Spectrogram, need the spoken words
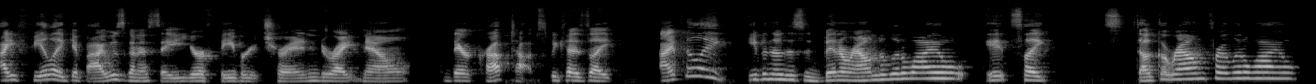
I feel like if I was gonna say your favorite trend right now, they're crop tops because like I feel like even though this has been around a little while, it's like stuck around for a little while.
